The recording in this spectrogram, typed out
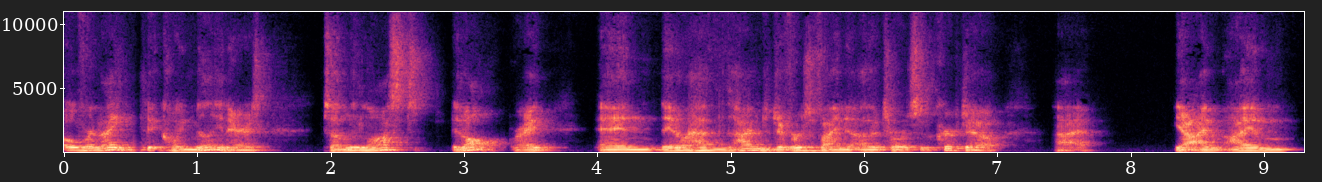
overnight Bitcoin millionaires suddenly lost it all, right? And they don't have the time to diversify into other sorts of crypto. Uh, yeah, I'm I am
